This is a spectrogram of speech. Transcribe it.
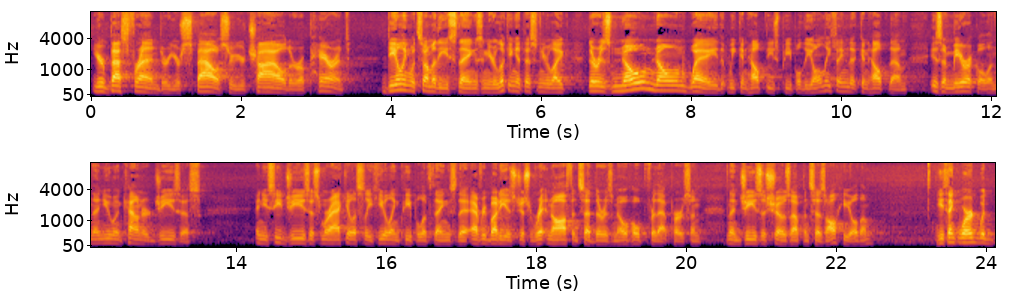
your best friend or your spouse or your child or a parent dealing with some of these things, and you're looking at this and you're like, there is no known way that we can help these people. The only thing that can help them is a miracle. And then you encounter Jesus, and you see Jesus miraculously healing people of things that everybody has just written off and said there is no hope for that person. And then Jesus shows up and says, I'll heal them. Do you think word would,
